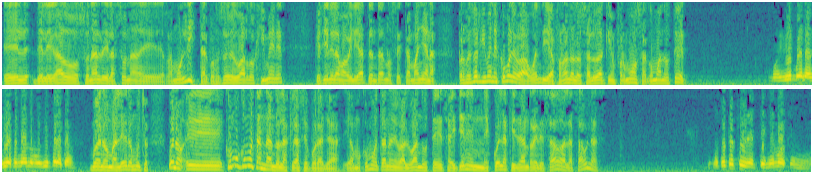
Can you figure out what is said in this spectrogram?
el delegado zonal de la zona de Ramón Lista, el profesor Eduardo Jiménez, que tiene la amabilidad de atendernos esta mañana. Profesor Jiménez, ¿cómo le va? Buen día. Fernando lo saluda aquí en Formosa. ¿Cómo anda usted? Muy bien, buenos días Fernando, muy bien por acá. Bueno, me alegro mucho. Bueno, eh, ¿cómo, ¿cómo están dando las clases por allá? Digamos, ¿Cómo están evaluando ustedes ahí? ¿Tienen escuelas que ya han regresado a las aulas? Nosotros tenemos en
